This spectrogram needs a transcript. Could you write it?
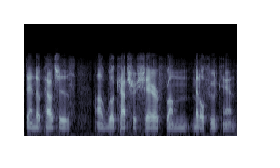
stand-up pouches uh, will capture share from metal food cans.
